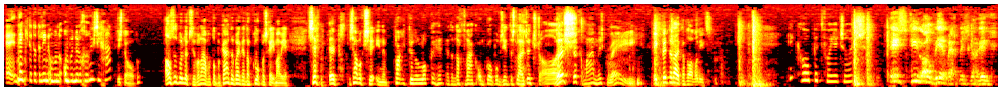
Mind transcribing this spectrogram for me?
Eh, denk je dat het alleen om een onbenullige ruzie gaat? Het is te hopen. Als het me lukt ze vanavond op elkaar te brengen, dan klopt mijn schema weer. Zeg, eh, zou ik ze in een park kunnen lokken, hè? En de nachtwaken omkopen om ze in te sluiten? George. Rustig maar, Miss Gray. Ik vind in elk geval wel iets. Ik hoop het voor je, George. Is die alweer weg, Miss Gray?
